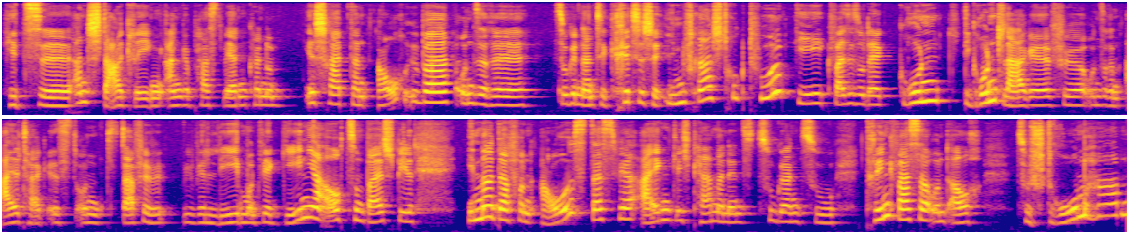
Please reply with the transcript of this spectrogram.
Hitze, an Starkregen angepasst werden können. Und ihr schreibt dann auch über unsere sogenannte kritische Infrastruktur, die quasi so der Grund, die Grundlage für unseren Alltag ist und dafür, wie wir leben. Und wir gehen ja auch zum Beispiel immer davon aus, dass wir eigentlich permanent Zugang zu Trinkwasser und auch zu Strom haben,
